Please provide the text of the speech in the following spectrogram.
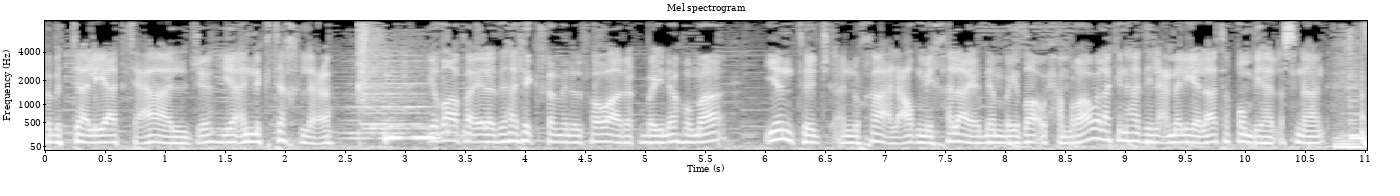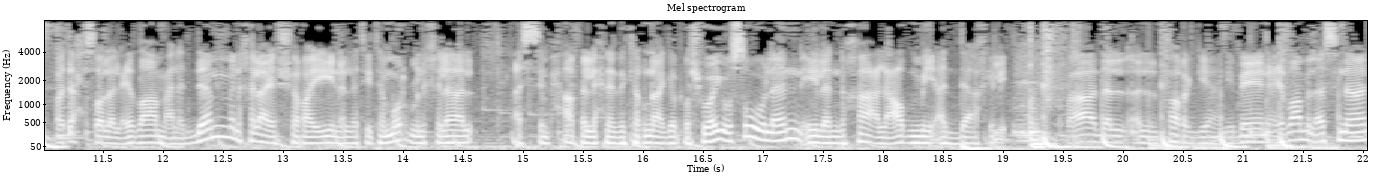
فبالتالي يا تعالجه يا أنك تخلعه. إضافة إلى ذلك فمن الفوارق بينهما ينتج النخاع العظمي خلايا دم بيضاء وحمراء ولكن هذه العملية لا تقوم بها الأسنان وتحصل العظام على الدم من خلايا الشرايين التي تمر من خلال السمحاق اللي إحنا ذكرناه قبل شوي وصولا إلى النخاع العظمي الداخلي. فهذا الفرق يعني بين عظام الأسنان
